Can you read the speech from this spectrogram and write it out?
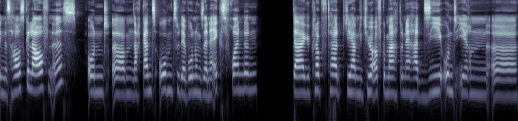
in das Haus gelaufen ist und ähm, nach ganz oben zu der Wohnung seiner Ex-Freundin da geklopft hat. Die haben die Tür aufgemacht und er hat sie und ihren äh,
